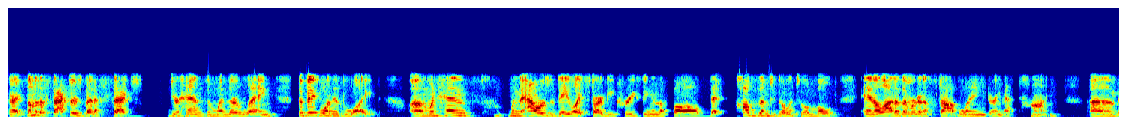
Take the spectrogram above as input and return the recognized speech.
All right, some of the factors that affect your hens and when they're laying, the big one is light. Um, when hens, when the hours of daylight start decreasing in the fall, that causes them to go into a molt, and a lot of them are going to stop laying during that time. Um,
